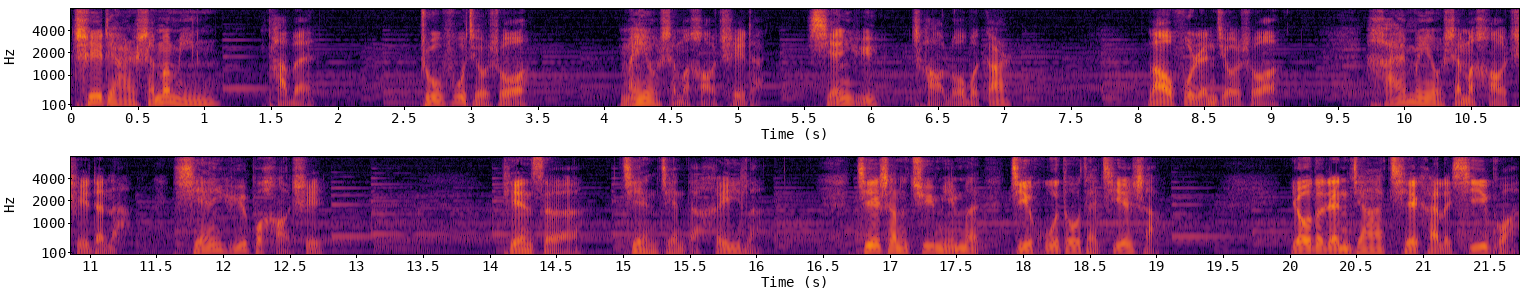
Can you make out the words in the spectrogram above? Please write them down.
吃点什么名？他问。主妇就说。没有什么好吃的，咸鱼炒萝卜干。老妇人就说：“还没有什么好吃的呢，咸鱼不好吃。”天色渐渐的黑了，街上的居民们几乎都在街上。有的人家切开了西瓜，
